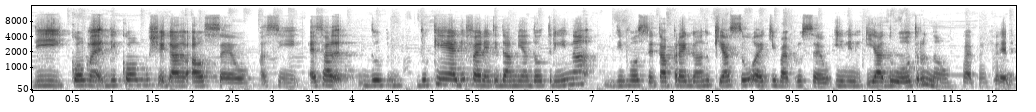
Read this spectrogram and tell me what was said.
de como é, de como chegar ao céu assim essa do, do que é diferente da minha doutrina de você estar tá pregando que a sua é que vai para o céu e, e a do outro não. Vai para o inferno. É,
